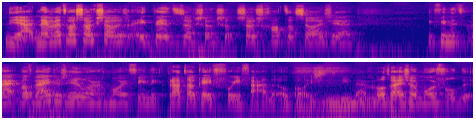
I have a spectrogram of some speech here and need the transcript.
Ja, nee, maar het was ook zo. Ik vind het is ook zo, zo, zo schattig zoals je. Ik vind het, wat wij dus heel erg mooi vinden. Ik praat ook even voor je vader, ook al is hij er niet bij. Maar wat wij zo mooi vonden,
